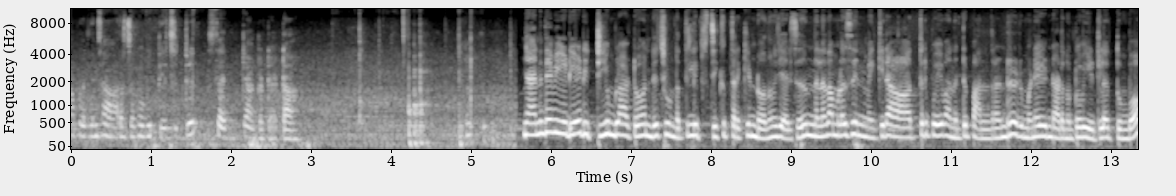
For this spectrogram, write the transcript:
അപ്പോഴേക്കും ചാർജൊക്കെ കുത്തിവെച്ചിട്ട് സെറ്റ് ആക്കട്ടെ കേട്ടോ ഞാനിതേ വീഡിയോ എഡിറ്റ് ചെയ്യുമ്പോഴാട്ടോ എന്റെ ചുണ്ടത്തിൽ ലിപ്സ്റ്റിക്ക് ഇത്രയ്ക്ക് ഉണ്ടോയെന്ന് വിചാരിച്ചത്. ഇന്നലെ നമ്മൾ സിനിമയ്ക്ക് രാത്രി പോയി വന്നിട്ട് പന്ത്രണ്ട് ഒരു മണി ഉണ്ടായിരുന്നു കേട്ടോ വീട്ടിലെത്തുമ്പോൾ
